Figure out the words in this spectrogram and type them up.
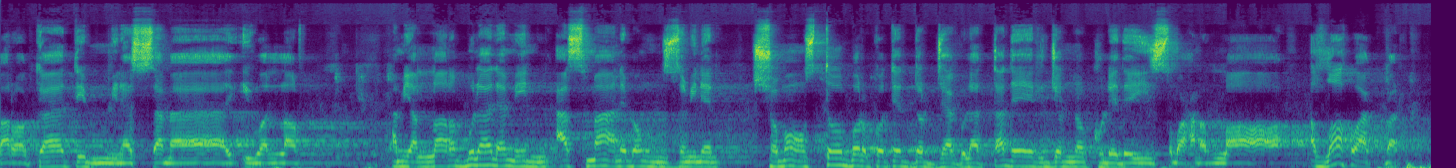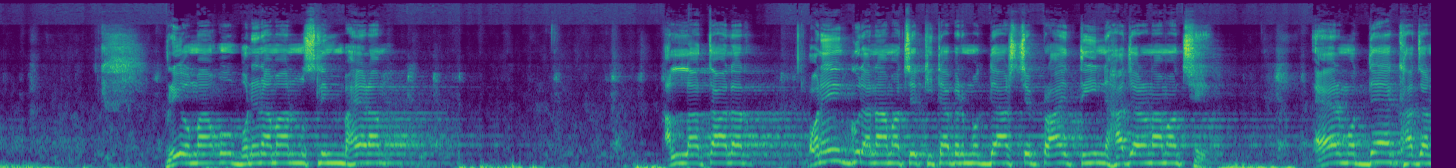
বারাকাতিম মিনাস সামাই ওয়াল আরদ। আমি আল্লাহ রব্বুল আলমিন আসমান এবং জমিনের সমস্ত বরকতের দরজাগুলা তাদের জন্য খুলে দেই সুবাহান আল্লাহ আল্লাহ আকবার। প্রিয় মা ও বোনের, আমার মুসলিম ভাইয়েরাম আল্লাহ তালার অনেকগুলা নাম আছে, কিতাবের মধ্যে আসছে প্রায় তিন হাজার নাম আছে। এর মধ্যে এক হাজার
